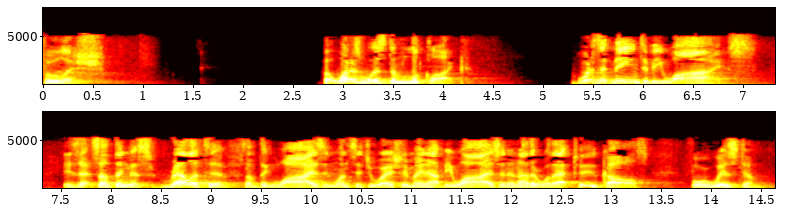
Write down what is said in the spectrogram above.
foolish. But what does wisdom look like? What does it mean to be wise? Is that something that's relative? Something wise in one situation may not be wise in another. Well, that too calls for wisdom.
